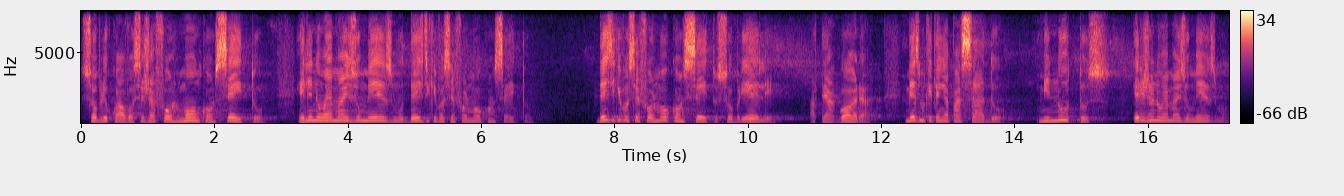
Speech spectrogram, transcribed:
sobre o qual você já formou um conceito, ele não é mais o mesmo desde que você formou o conceito. Desde que você formou o conceito sobre ele, até agora, mesmo que tenha passado minutos, ele já não é mais o mesmo.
